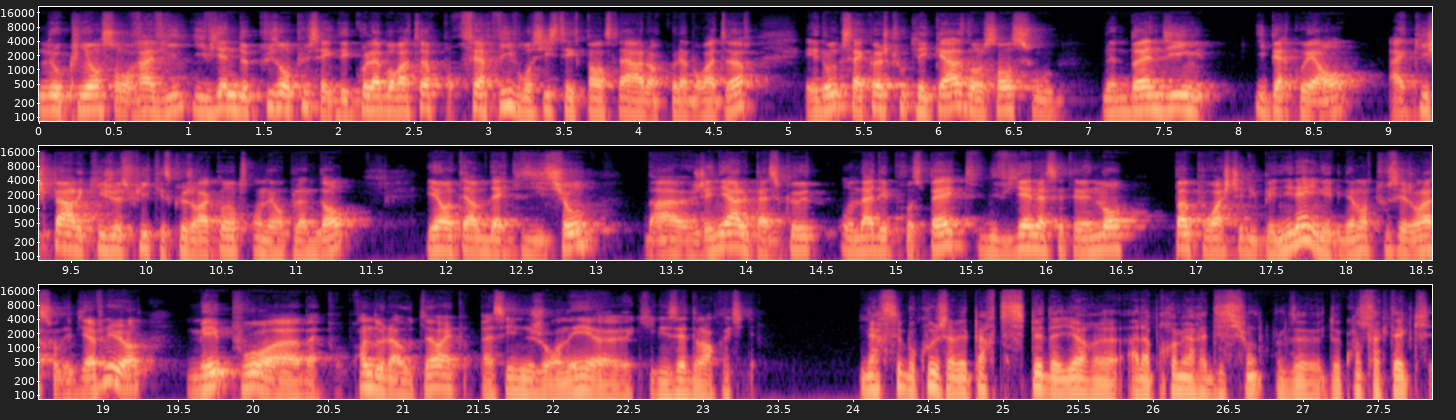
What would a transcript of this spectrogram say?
Nos clients sont ravis. Ils viennent de plus en plus avec des collaborateurs pour faire vivre aussi cette expérience-là à leurs collaborateurs. Et donc, ça coche toutes les cases dans le sens où notre branding hyper cohérent, à qui je parle, qui je suis, qu'est-ce que je raconte, on est en plein dedans. Et en termes d'acquisition, bah, génial parce que on a des prospects qui viennent à cet événement pas pour acheter du penny lane, évidemment tous ces gens-là sont des bienvenus, hein, mais pour, euh, bah, pour prendre de la hauteur et pour passer une journée euh, qui les aide dans leur quotidien. Merci beaucoup. J'avais participé d'ailleurs euh, à la première édition de, de Contactech.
